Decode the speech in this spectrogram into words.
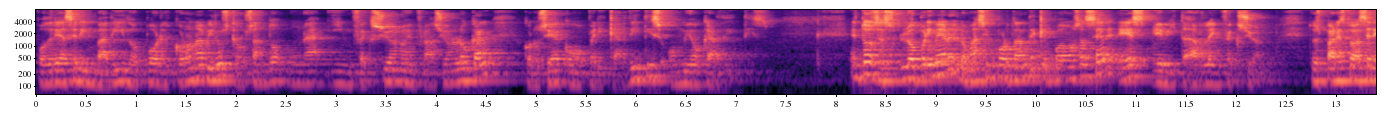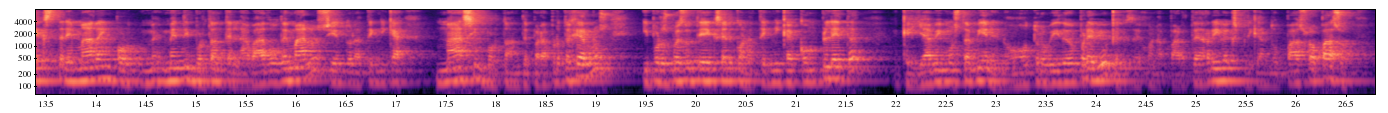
podría ser invadido por el coronavirus causando una infección o inflamación local conocida como pericarditis o miocarditis. Entonces, lo primero y lo más importante que podemos hacer es evitar la infección. Entonces, para esto va a ser extremadamente importante el lavado de manos, siendo la técnica más importante para protegernos. Y por supuesto tiene que ser con la técnica completa, que ya vimos también en otro video previo que les dejo en la parte de arriba explicando paso a paso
